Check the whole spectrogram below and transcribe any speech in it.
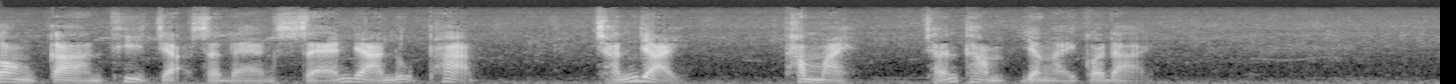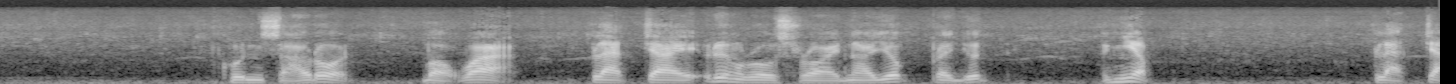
ต้องการที่จะแสดงแสนยานุภาพ ฉันใหญ่ทำไม ฉันทำยังไงก็ได้ คุณสาวโรธบอกว่าแปลกใจเรื่องโรลส์รอยนายกประยุทธ์เงียบแปลกใจ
